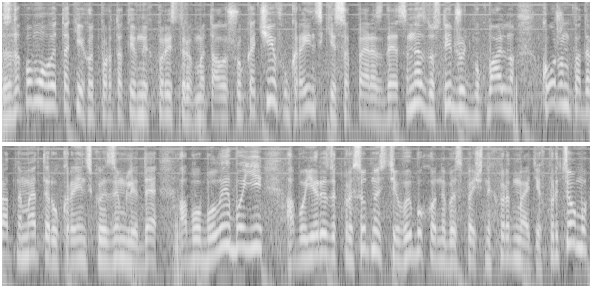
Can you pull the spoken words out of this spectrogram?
За допомогою таких от портативних пристроїв металошукачів українські сапери з ДСНС досліджують буквально кожен квадратний метр української землі, де або були бої, або є ризик присутності вибухонебезпечних предметів. При цьому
